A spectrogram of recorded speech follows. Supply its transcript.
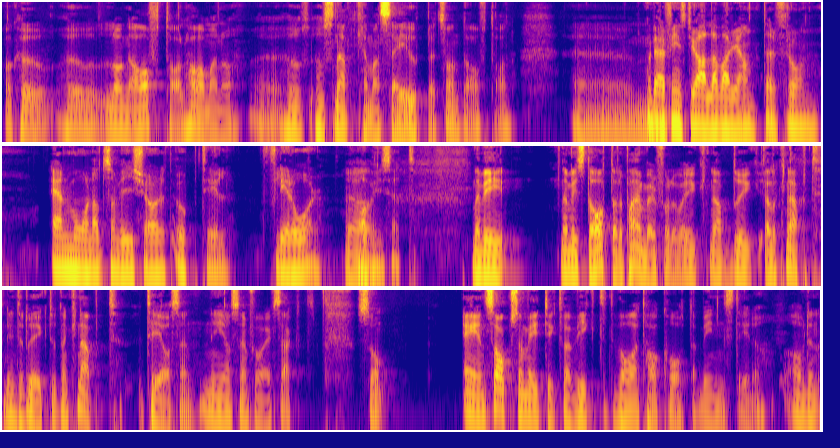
Och hur, hur långa avtal har man och eh, hur, hur snabbt kan man säga upp ett sånt avtal? Eh, Och där finns det ju alla varianter från en månad som vi kör upp till flera år ja. har vi ju sett. när vi, när vi startade Pineberry, för det var ju knappt drygt, eller knappt, det är inte drygt, utan knappt tio år sedan, nio år sedan får jag exakt. Så en sak som vi tyckte var viktigt var att ha korta bindningstider. Av den,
